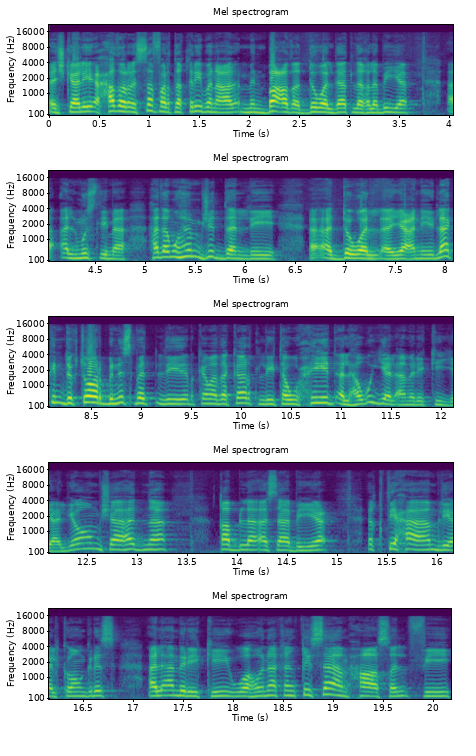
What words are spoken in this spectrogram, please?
إشكالية حظر السفر تقريبا من بعض الدول ذات الأغلبية المسلمة. هذا مهم جدا للدول يعني لكن دكتور بالنسبة كما ذكرت لتوحيد الهوية الأمريكية. اليوم شاهدنا قبل أسابيع اقتحام للكونغرس الأمريكي وهناك انقسام حاصل في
